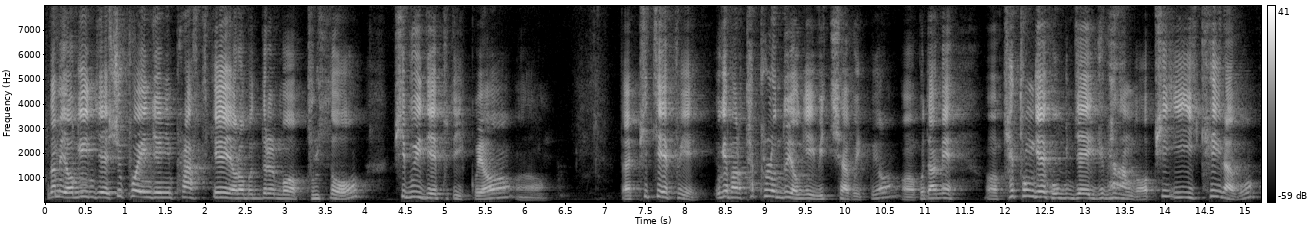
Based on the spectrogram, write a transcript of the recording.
그 다음에 여기 이제 슈퍼 엔지니어링 플라스틱에 여러분들 뭐 불소, PVDF도 있고요. 어. 그다음에 PTFE. 이게 바로 테플론도 여기 위치하고 있고요. 어, 그 다음에 어, 케톤계 고분자 유명한 거 PEEK라고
